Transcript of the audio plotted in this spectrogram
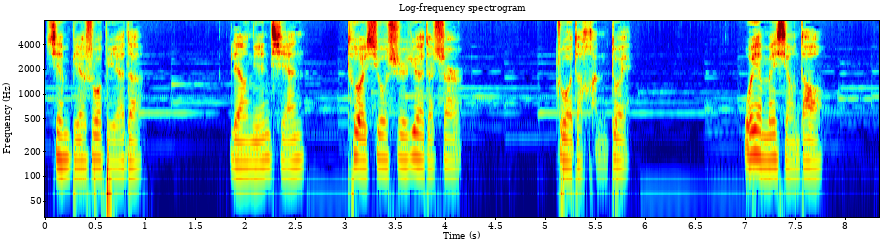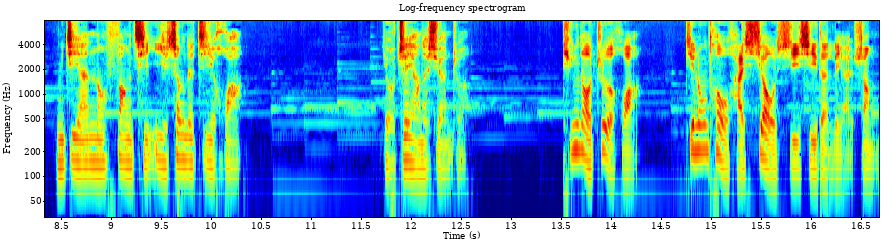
先别说别的，两年前特修师月的事儿做得很对。我也没想到，你竟然能放弃一生的计划，有这样的选择。听到这话，金龙透还笑嘻嘻的脸上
